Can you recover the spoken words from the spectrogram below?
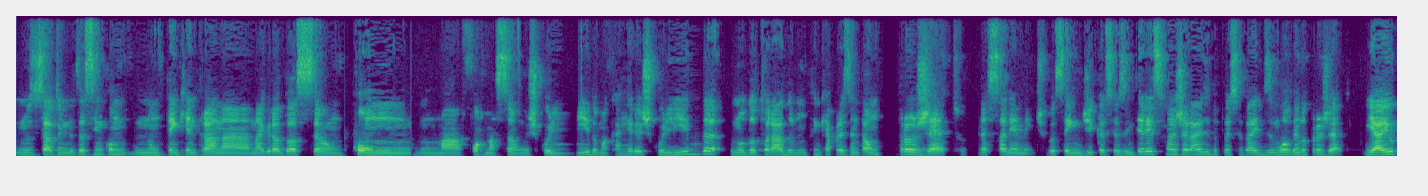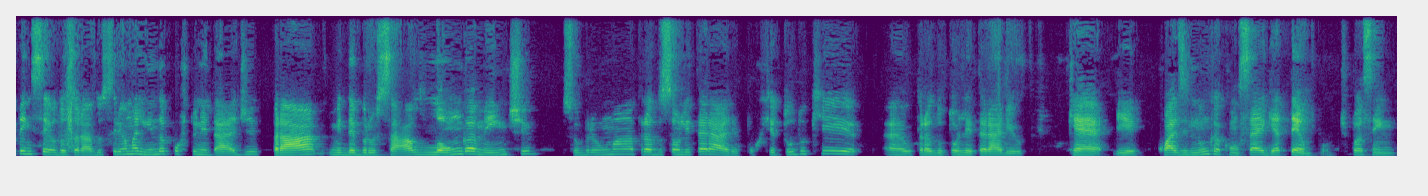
nos Estados Unidos, assim como não tem que entrar na, na graduação com uma formação escolhida, uma carreira escolhida, no doutorado não tem que apresentar um projeto necessariamente. Você indica seus interesses mais gerais e depois você vai desenvolvendo o projeto. E aí eu pensei, o doutorado seria uma linda oportunidade para me debruçar longamente sobre uma tradução literária, porque tudo que é, o tradutor literário quer e quase nunca consegue é tempo. Tipo assim,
